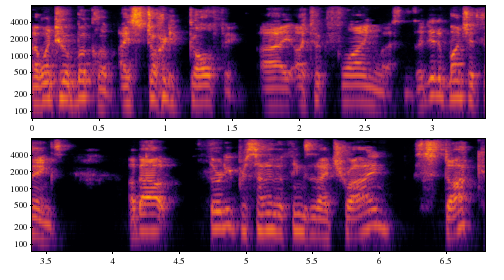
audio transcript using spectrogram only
I, went to a book club. I started golfing. I, I took flying lessons. I did a bunch of things. About 30% of the things that I tried stuck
